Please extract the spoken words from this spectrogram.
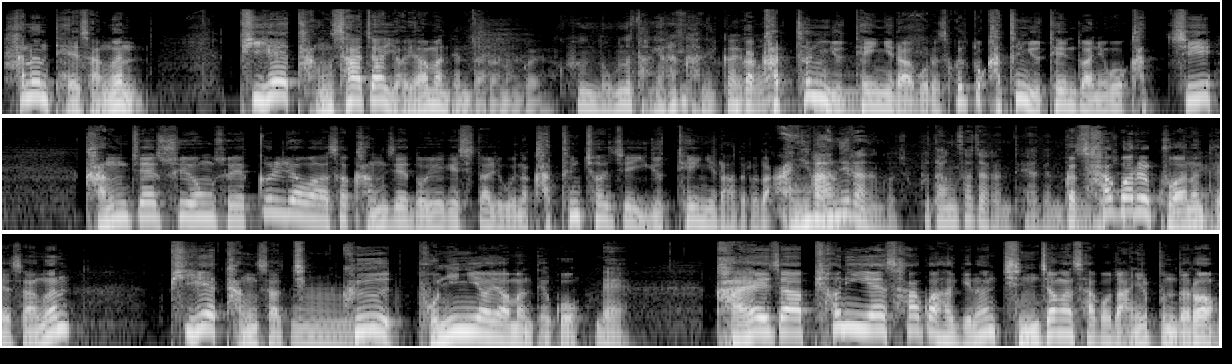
하는 대상은 피해 당사자여야만 된다라는 거예요. 그건 너무나 당연한 거 아닐까요? 그러니까 같은 음. 유태인이라고 그래서 그또 같은 유태인도 아니고 같이 강제 수용소에 끌려와서 강제 노역에 시달리고 있는 같은 처지의 유태인이라 하더라도 아니라는 아니라는 거죠. 그 당사자한테 해야 된다. 그러니까 사과를 구하는 네. 대상은 피해 당사 즉 음. 그 본인이어야만 되고 네. 가해자 편의에 사과하기는 진정한 사과도 아닐 뿐더러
